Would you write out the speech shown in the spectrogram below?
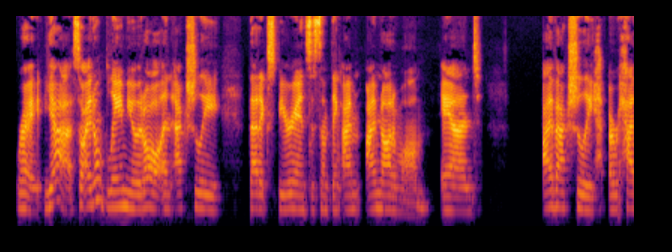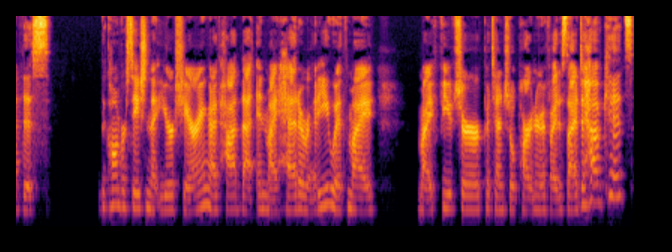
Right. Yeah. So I don't blame you at all. And actually, that experience is something I'm I'm not a mom, and I've actually had this the conversation that you're sharing. I've had that in my head already with my my future potential partner if I decide to have kids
